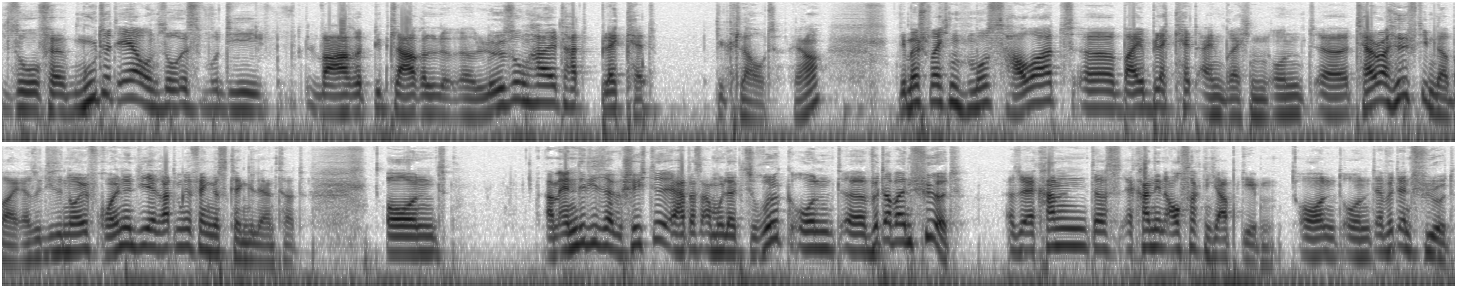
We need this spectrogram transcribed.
so vermutet er und so ist die wahre, die klare Lösung halt, hat Black Cat geklaut, ja. Dementsprechend muss Howard äh, bei Black Cat einbrechen und äh, Tara hilft ihm dabei, also diese neue Freundin, die er gerade im Gefängnis kennengelernt hat. Und am Ende dieser Geschichte, er hat das Amulett zurück und äh, wird aber entführt. Also er kann das, er kann den Auftrag nicht abgeben. Und, und er wird entführt.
